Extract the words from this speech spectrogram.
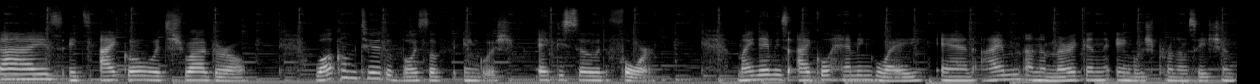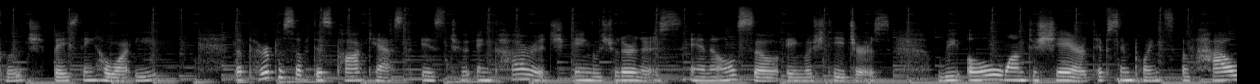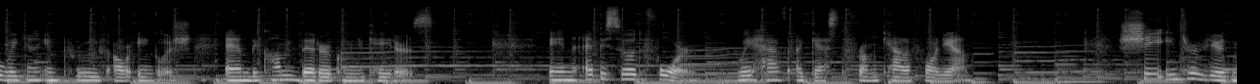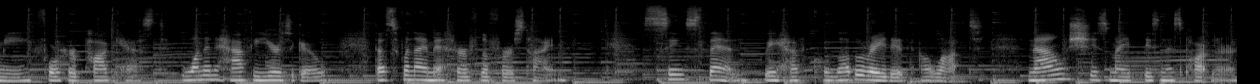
guys, it's Aiko with Schwa Girl. Welcome to the Voice of English, episode 4. My name is Aiko Hemingway, and I'm an American English pronunciation coach based in Hawaii. The purpose of this podcast is to encourage English learners and also English teachers. We all want to share tips and points of how we can improve our English and become better communicators. In episode 4, we have a guest from California. She interviewed me for her podcast one and a half years ago. That's when I met her for the first time. Since then, we have collaborated a lot. Now she's my business partner.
